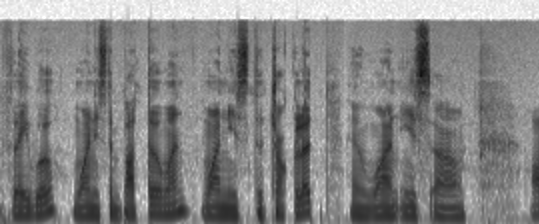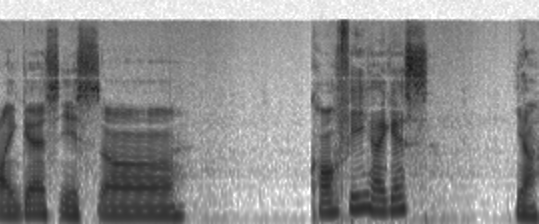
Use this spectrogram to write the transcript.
flavor. One is the butter one, one is the chocolate, and one is uh, I guess is uh, coffee. I guess, yeah.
